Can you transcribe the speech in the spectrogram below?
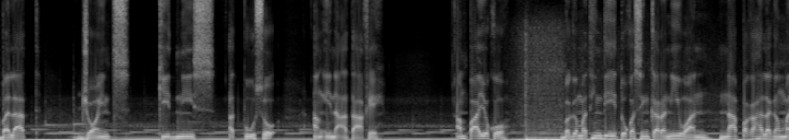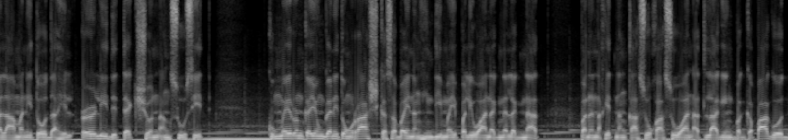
balat, joints, kidneys at puso ang inaatake. Ang payo ko, bagamat hindi ito kasing karaniwan, napakahalagang malaman ito dahil early detection ang susit. Kung mayroon kayong ganitong rash kasabay ng hindi maipaliwanag na lagnat, pananakit ng kasukasuan at laging pagkapagod,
